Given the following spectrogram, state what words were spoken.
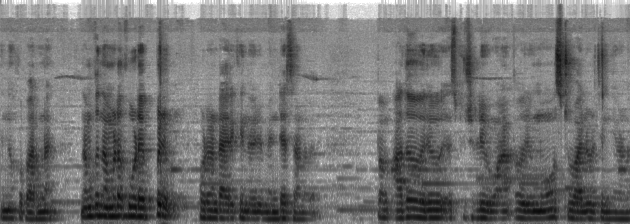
എന്നൊക്കെ പറഞ്ഞ് നമുക്ക് നമ്മുടെ കൂടെ എപ്പോഴും കൂടെ ഉണ്ടായിരിക്കുന്ന ഒരു മെന്റേഴ്സാണ് അവർ അപ്പം അത് ഒരു എസ്പെഷ്യലി ഒരു മോസ്റ്റ് വാല്യൂഡ് തിങ് ആണ്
